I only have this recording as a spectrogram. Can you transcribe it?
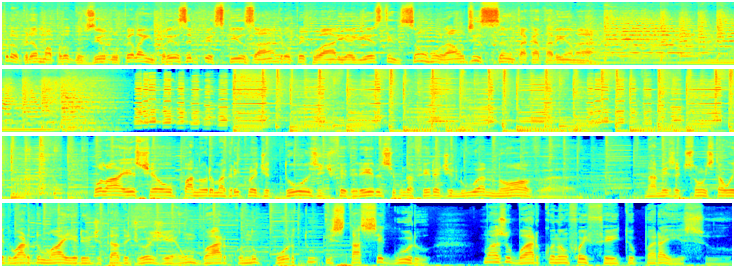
Programa produzido pela Empresa de Pesquisa Agropecuária e Extensão Rural de Santa Catarina. Olá, este é o Panorama Agrícola de 12 de fevereiro, segunda-feira de lua nova. Na mesa de som está o Eduardo Maier e o ditado de hoje é: Um barco no porto está seguro, mas o barco não foi feito para isso.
